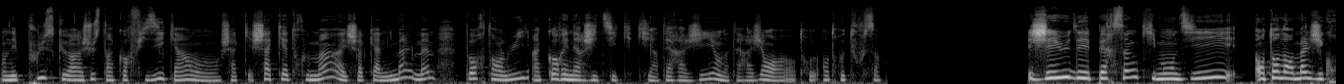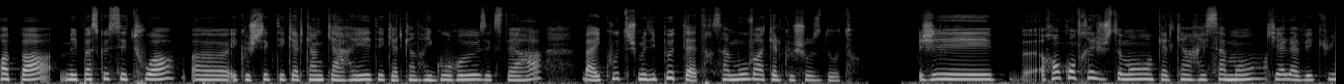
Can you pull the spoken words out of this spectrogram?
on est plus que juste un corps physique. Hein. chaque, être humain et chaque animal même porte en lui un corps énergétique qui interagit, on interagit entre, entre tous. J'ai eu des personnes qui m'ont dit en temps normal, j'y crois pas, mais parce que c'est toi euh, et que je sais que tu es quelqu'un de carré, tu es quelqu'un de rigoureuse, etc. Bah écoute, je me dis peut-être, ça m'ouvre à quelque chose d'autre. J'ai rencontré justement quelqu'un récemment qui, elle, a vécu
